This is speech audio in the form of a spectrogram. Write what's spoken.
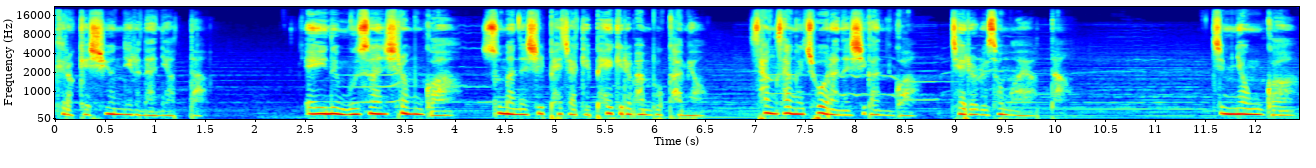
그렇게 쉬운 일은 아니었다. A는 무수한 실험과 수많은 실패작의 폐기를 반복하며 상상을 초월하는 시간과 재료를 소모하였다. 집념과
